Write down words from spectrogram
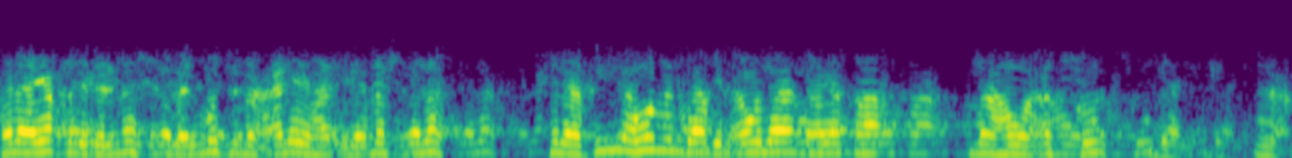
فلا يقلب المسألة المجمع عليها إلى مسألة خلافية ومن باب الأولى لا يقع ما هو عكس ذلك. نعم.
